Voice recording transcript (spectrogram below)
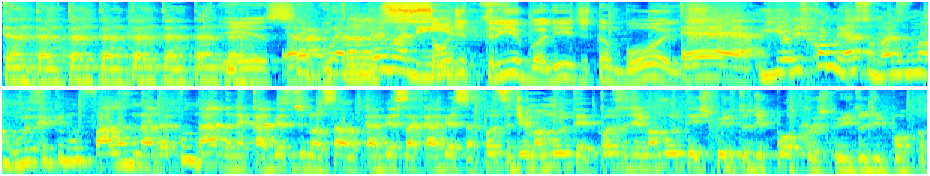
Tan, tan, tan, tan, tan, tan, tan. Isso. Era, era a mesma linha. som de tribo ali, de tambores. É, e eles começam mais uma música que não fala nada com nada, né? Cabeça de dinossauro, cabeça, cabeça, pança de mamute, pança de mamute, espírito de porco, espírito de porco.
